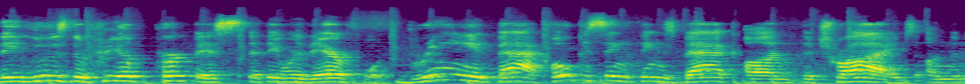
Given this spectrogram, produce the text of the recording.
they lose the real purpose that they were there for. Bringing it back, focusing things back on the tribes, on the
